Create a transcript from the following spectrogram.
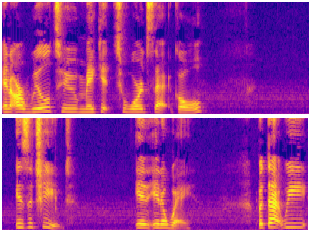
and our will to make it towards that goal is achieved in in a way. But that we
